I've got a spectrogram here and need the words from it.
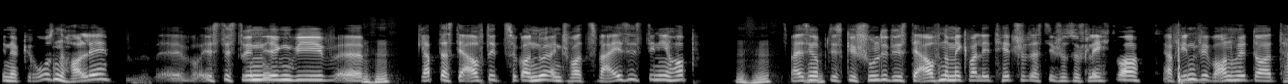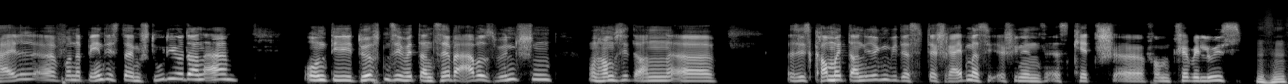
in einer großen Halle äh, ist das drin irgendwie, äh, mhm. ich glaube, dass der Auftritt sogar nur ein Schwarz-Weiß ist, den ich hab Mhm. Ich weiß nicht, ob das geschuldet ist der Aufnahmequalität schon, dass die schon so schlecht war. Auf jeden Fall waren halt da ein Teil äh, von der Band ist da im Studio dann auch und die durften sich halt dann selber auch was wünschen und haben sie dann, äh, also es kam halt dann irgendwie das, der Schreiben erschienen Sketch äh, vom Jerry Lewis. Mhm.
